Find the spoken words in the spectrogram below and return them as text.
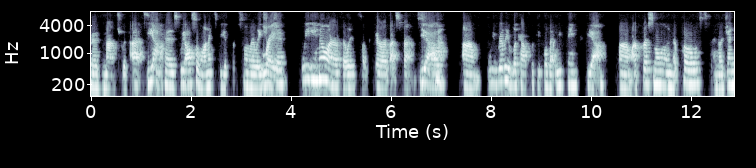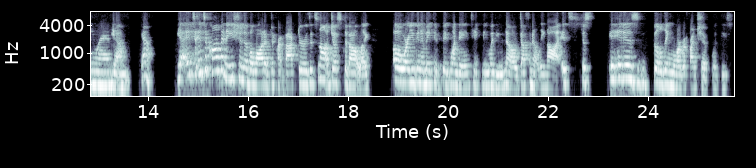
good match with us? Yeah. Because we also want it to be a personal relationship. Right. we email our affiliates like they're our best friends. Yeah um, we really look out for people that we think yeah um, are personal in their posts and are genuine. Yeah, and, yeah, yeah. It's it's a combination of a lot of different factors. It's not just about like, oh, are you going to make it big one day and take me with you? No, definitely not. It's just it, it is building more of a friendship with these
